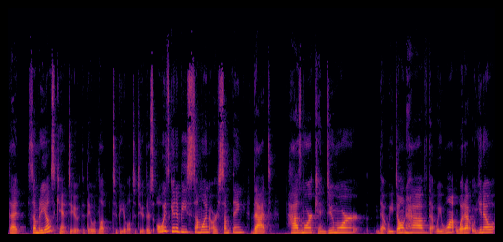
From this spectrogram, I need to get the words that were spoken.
that somebody else can't do that they would love to be able to do. There's always going to be someone or something that has more, can do more, that we don't have, that we want, whatever, you know,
